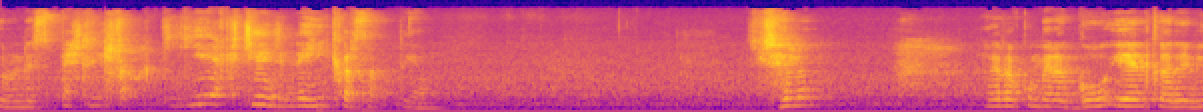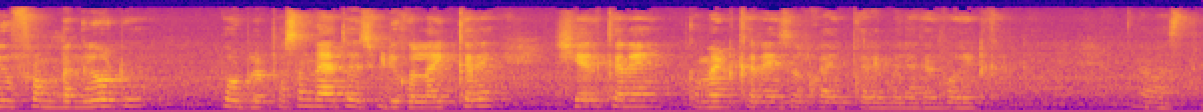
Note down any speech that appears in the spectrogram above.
उन्होंने स्पेशली कहा कि ये एक्सचेंज नहीं कर सकते हम चलो, अगर आपको मेरा गो एयर का review from Bangalore to Port बहुत पसंद आया तो इस वीडियो को लाइक करें शेयर करें कमेंट करें सब्सक्राइब करें मेरे को हिट करें नमस्ते।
